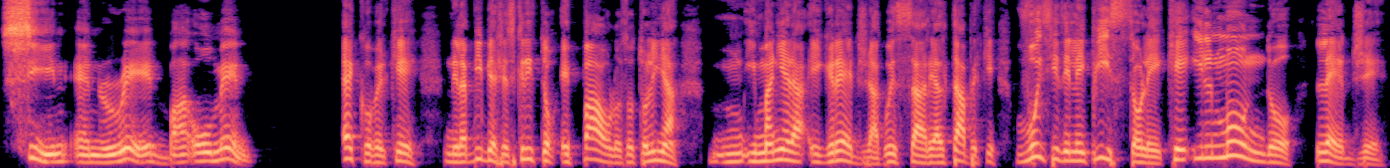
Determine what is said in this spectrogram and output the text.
seen and read by all men. Ecco perché nella Bibbia c'è scritto e Paolo sottolinea mh, in maniera egregia questa realtà perché voi siete le epistole che il mondo legge.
